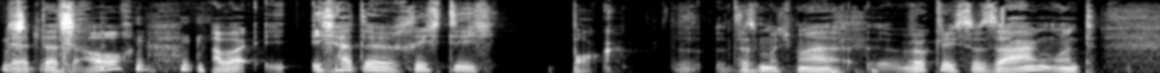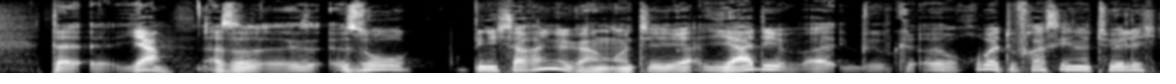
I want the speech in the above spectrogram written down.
Ja, das auch, aber ich hatte richtig Bock. Das, das muss ich mal wirklich so sagen. Und da, ja, also so bin ich da reingegangen. Und ja, ja die äh, Robert, du fragst dich natürlich,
